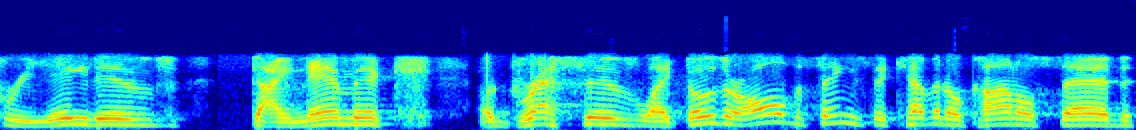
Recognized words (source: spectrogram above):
creative, dynamic, aggressive. Like those are all the things that Kevin O'Connell said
